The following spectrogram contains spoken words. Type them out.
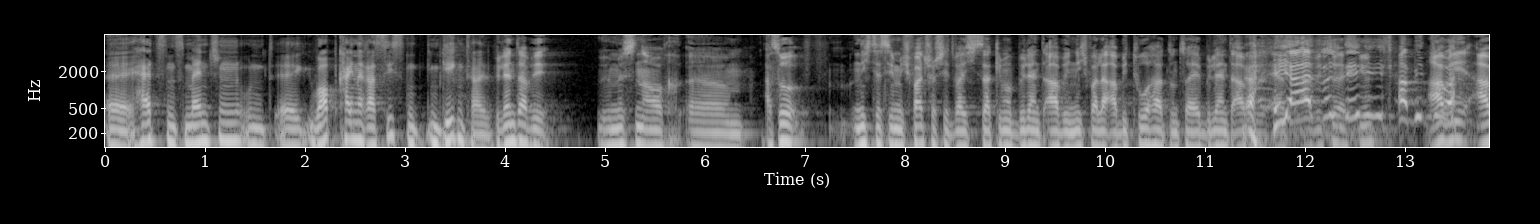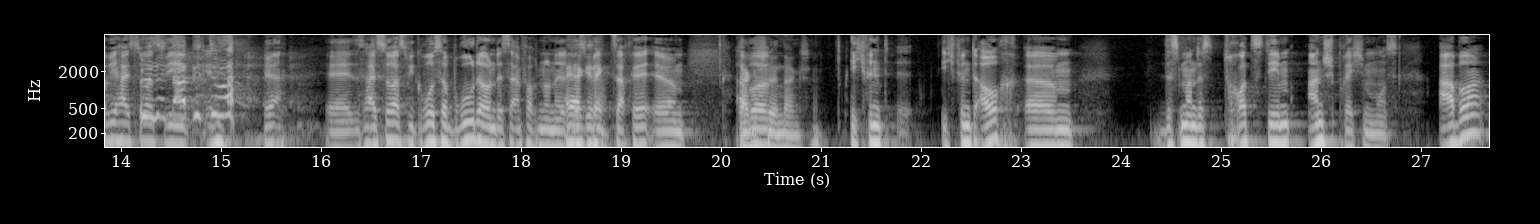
äh, Herzensmenschen und äh, überhaupt keine Rassisten. Im Gegenteil. Bülent wir müssen auch, ähm, also nicht, dass ihr mich falsch versteht, weil ich sage immer Bülent Abi, nicht weil er Abitur hat und so, hey, Bülent Abi. hat Ja, Abitur, verstehe ich, Abitur. Abi, Abi heißt sowas Bülent wie. Abitur. ja, äh, das heißt sowas wie großer Bruder und ist einfach nur eine Ja, genau. Respektsache. Ähm, aber Dankeschön, Dankeschön. ich finde ich find auch, ähm, dass man das trotzdem ansprechen muss. Aber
